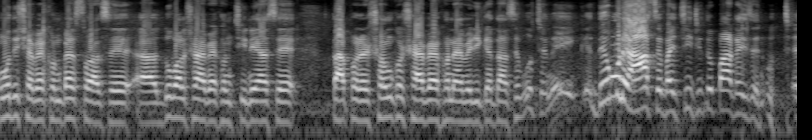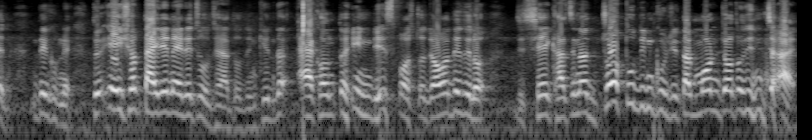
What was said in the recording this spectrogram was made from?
মোদি সাহেব এখন ব্যস্ত আছে দোবাল সাহেব এখন চীনে আছে, তারপরে শঙ্কর সাহেব এখন আমেরিকাতে আছে, বুঝছেন? এই দেমনে আছে ভাই, চিঠি তো পাঠাইছেন, বুঝছেন? দেখুন তো এইসব তাইরে নাইরে চলছে এতদিন। কিন্তু এখন তো ইন্ডিয়া স্পষ্ট জবাব দিয়ে দিল যে শেখ হাসিনা যতদিন খুশি, তার মন যতদিন চায়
